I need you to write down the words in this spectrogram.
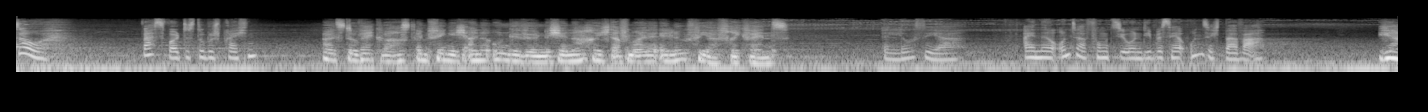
So, was wolltest du besprechen? Als du weg warst, empfing ich eine ungewöhnliche Nachricht auf meine Eluthia-Frequenz. Eluthia? Eine Unterfunktion, die bisher unsichtbar war. Ja.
